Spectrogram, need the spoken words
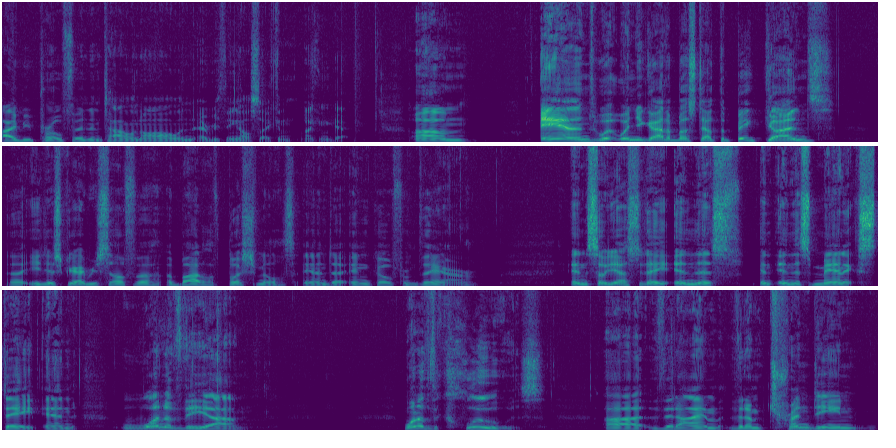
ibuprofen and Tylenol and everything else I can I can get. Um, and when you got to bust out the big guns, uh, you just grab yourself a, a bottle of Bushmills and uh, and go from there. And so yesterday in this in, in this manic state and one of the uh, one of the clues uh, that I'm that I'm trending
